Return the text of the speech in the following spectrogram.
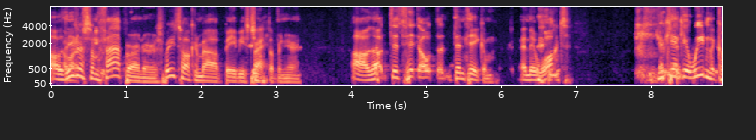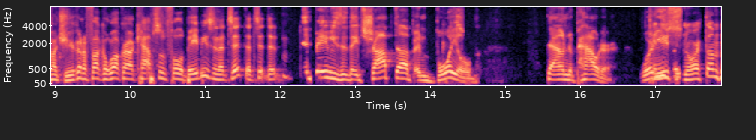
Oh, these are some fat burners. What are you talking about? Babies chopped up in here. Oh no, just hit. Oh, then take them. And they walked. you can't get weed in the country. You're gonna fucking walk around capsules full of babies, and that's it. That's it. That, Dead babies that they chopped up and boiled down to powder. Where Can do you think- snort them?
